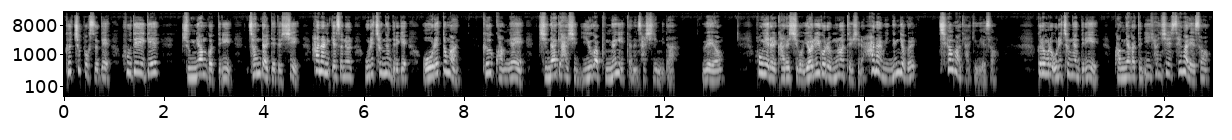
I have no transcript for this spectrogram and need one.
그 축복 속에 후대에게 중요한 것들이 전달되듯이 하나님께서는 우리 청년들에게 오랫동안 그 광야에 지나게 하신 이유가 분명히 있다는 사실입니다. 왜요? 홍해를 가르시고 여리고를 무너뜨리시는 하나님의 능력을 체험하게 하기 위해서. 그러므로 우리 청년들이 광야 같은 이 현실 생활에서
